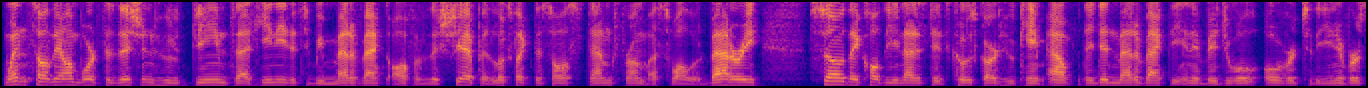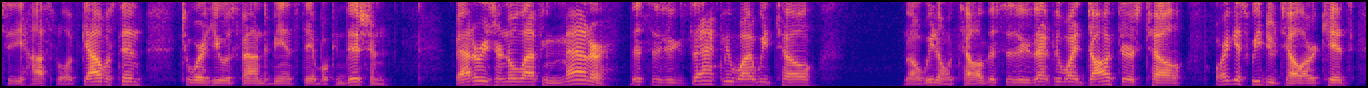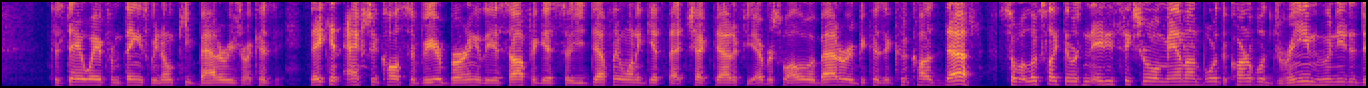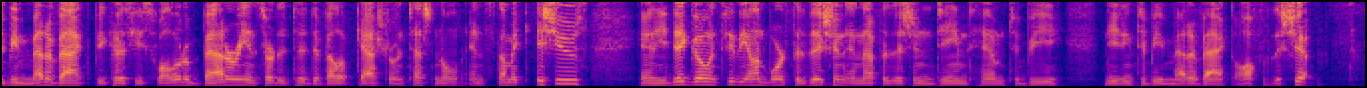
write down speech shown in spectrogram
went and saw the onboard physician who deemed that he needed to be medevaced off of the ship. It looks like this all stemmed from a swallowed battery. So they called the United States Coast Guard who came out. They did medevac the individual over to the University Hospital of Galveston to where he was found to be in stable condition. Batteries are no laughing matter. This is exactly why we tell, no, we don't tell. This is exactly why doctors tell, or I guess we do tell our kids to stay away from things. We don't keep batteries because they can actually cause severe burning of the esophagus. So you definitely want to get that checked out if you ever swallow a battery because it could cause death. So it looks like there was an 86 year old man on board the Carnival Dream who needed to be medevac because he swallowed a battery and started to develop gastrointestinal and stomach issues. And he did go and see the onboard physician, and that physician deemed him to be needing to be medevaced off of the ship.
